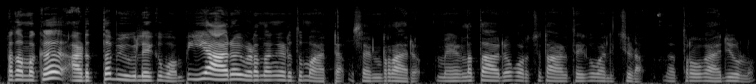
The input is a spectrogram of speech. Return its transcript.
അപ്പം നമുക്ക് അടുത്ത വ്യൂവിലേക്ക് പോകാം അപ്പം ഈ ആരോ ഇവിടെ നിന്ന് അങ്ങ് എടുത്ത് മാറ്റാം. Centre arrow. മേളത്തെ ആരോ കുറച്ച് താഴത്തേക്ക് വലിച്ചിടാം. അത്രയോ കാര്യമുള്ളൂ.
